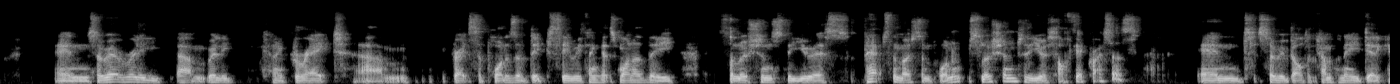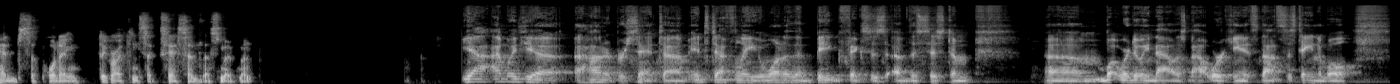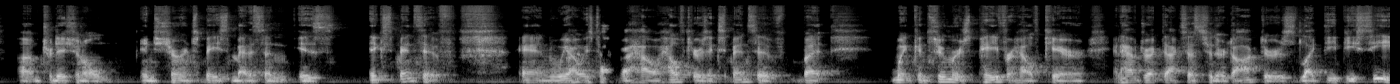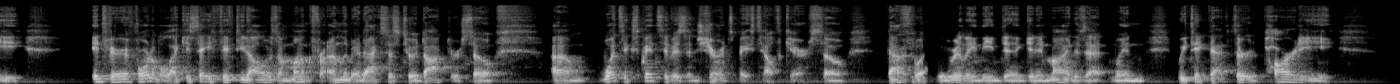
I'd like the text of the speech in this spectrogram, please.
And so we're really, um, really kind of great, um, great supporters of DPC. We think it's one of the solutions to the US, perhaps the most important solution to the US healthcare crisis. And so we built a company dedicated to supporting the growth and success of this movement. Yeah, I'm with you 100%. Um, it's definitely one of the big fixes of the system. Um, what we're doing now is not working, it's not sustainable. Um, traditional insurance based medicine is expensive. And we always talk about how healthcare is expensive, but when consumers pay for healthcare and have direct access to their doctors like DPC, it's very affordable. Like you say, $50 a month for unlimited access to a doctor. So, um, what's expensive is insurance based healthcare. So, that's right. what we really need to get in mind is that when we take that third party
